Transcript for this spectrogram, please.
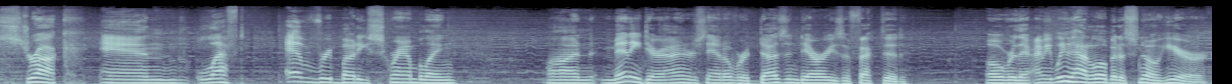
struck and left everybody scrambling on many dairy. I understand over a dozen dairies affected over there. I mean, we've had a little bit of snow here.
